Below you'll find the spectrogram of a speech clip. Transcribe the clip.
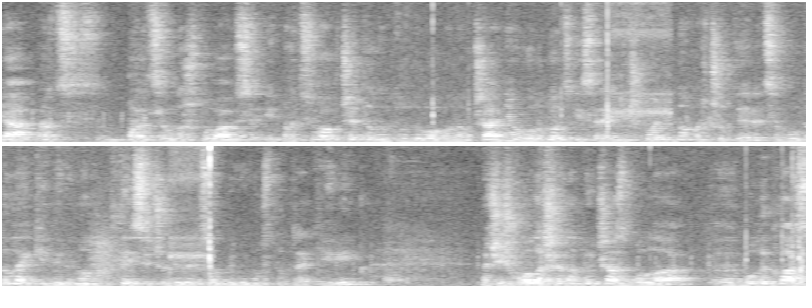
я працевлаштувався і працював вчителем трудового навчання в Городоцькій середній школі номер 4 Це був далекий 1993 рік. Значить, школа ще на той час була, е, були класи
